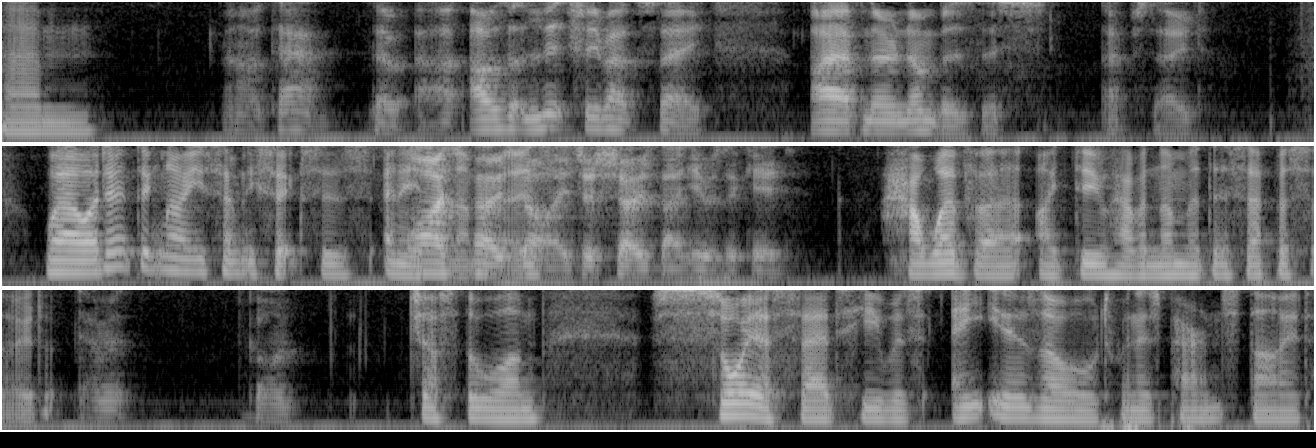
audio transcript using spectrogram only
Um, Oh damn! I- was literally about to say, I have no numbers this episode. Well, I don't think 1976 is any Oh, I suppose numbers. not. It just shows that he was a kid. However, I do have a number this episode, Damn it. Go on. just the one. Sawyer said he was eight years old when his parents died.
